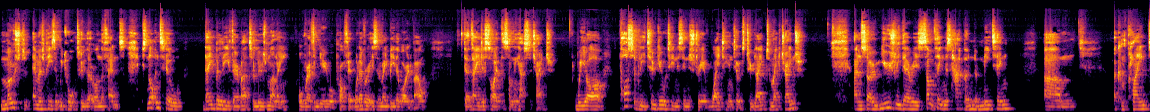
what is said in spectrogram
most MSPs that we talk to that are on the fence, it's not until they believe they're about to lose money or revenue or profit, whatever it is that may be they're worried about, that they decide that something has to change. We are possibly too guilty in this industry of waiting until it's too late to make a change. And so usually there is something that's happened, a meeting, um, a complaint,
